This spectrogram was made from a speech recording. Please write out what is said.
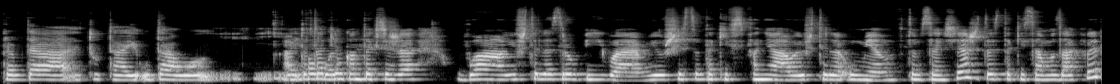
prawda, tutaj udało. I, i Ale to w, ogóle... takim kontekście, że wow, już tyle zrobiłem, już jestem taki wspaniały, już tyle umiem. W tym sensie, że to jest taki samozachwyt,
